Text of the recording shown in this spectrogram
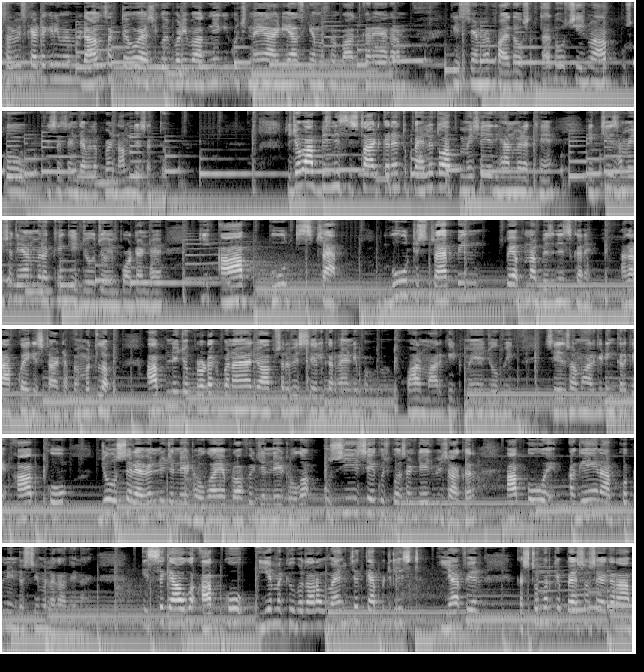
सर्विस कैटेगरी में भी डाल सकते हो। ऐसी कोई बड़ी बात नहीं कि कुछ नए आइडियाज़ की हम उसमें बात करें। अगर हम किससे हमें फ़ायदा हो सकता है तो उस चीज़ में आप उसको रिसर्च एंड डेवलपमेंट नाम दे सकते हो। तो जब आप बिज़नेस स्टार्ट करें तो पहले तो आप हमेशा ये ध्यान में रखें। एक चीज़ हमेशा ध्यान में रखें कि जो जो इम्पोर्टेंट है, कि आप बूट स्ट्रैप बूट स्ट्रैपिंग पे अपना बिज़नेस करें। अगर आपका एक स्टार्टअप है मतलब आपने जो प्रोडक्ट बनाया, जो आप सर्विस सेल कर रहे हैं बाहर मार्केट में जो भी सेल्स और मार्केटिंग करके, आपको जो उससे रेवेन्यू जनरेट होगा या प्रॉफिट जनरेट होगा, उसी से कुछ परसेंटेज बिछाकर आपको वो अगेन आपको अपनी इंडस्ट्री में लगा देना है। इससे क्या होगा, आपको ये मैं क्यों बता रहा हूँ वेंचर कैपिटलिस्ट या फिर कस्टमर के पैसों से अगर आप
